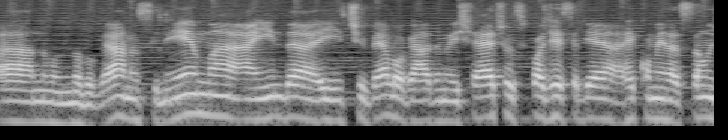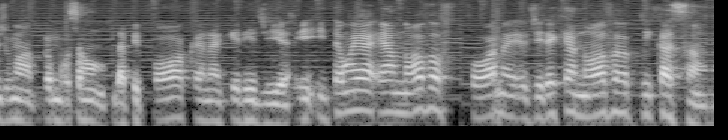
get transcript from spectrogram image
ah, no, no, lugar, no cinema, ainda e estiver logado no chat, você pode receber a recomendação de uma promoção da pipoca, né? Naquele dia. E, então é, é, a nova forma, eu diria que é a nova aplicação.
